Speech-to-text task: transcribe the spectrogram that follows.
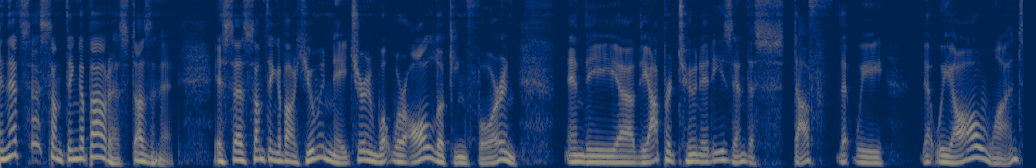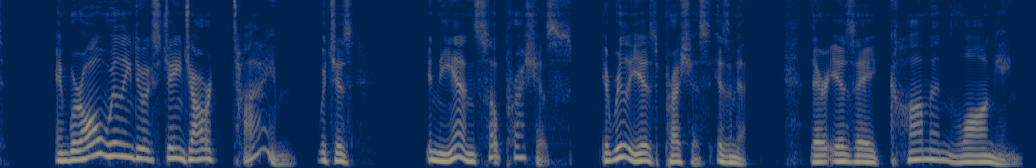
And that says something about us, doesn't it? It says something about human nature and what we're all looking for, and and the uh, the opportunities and the stuff that we that we all want, and we're all willing to exchange our time, which is, in the end, so precious. It really is precious, isn't it? There is a common longing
